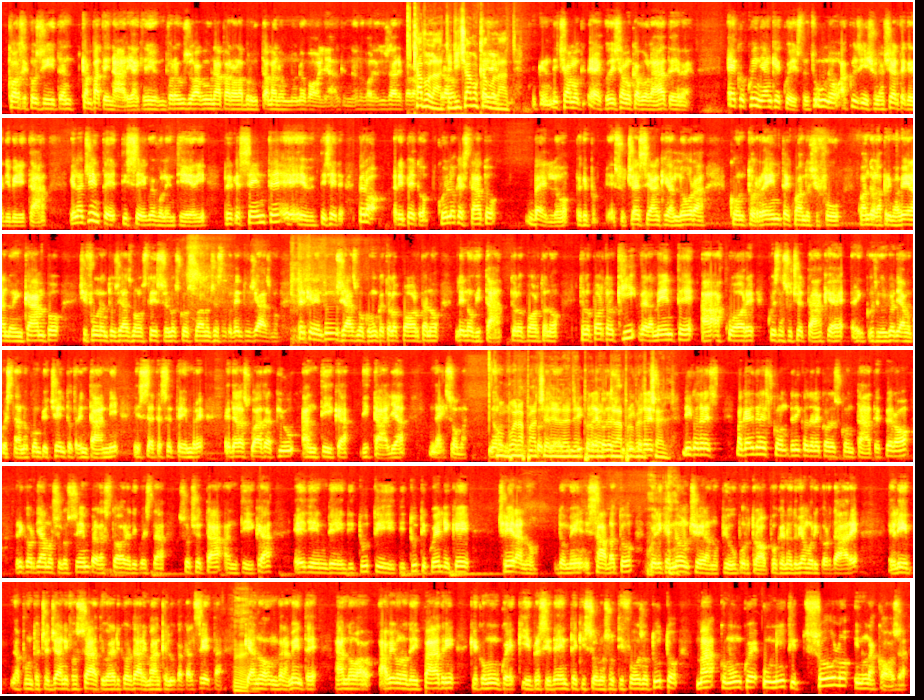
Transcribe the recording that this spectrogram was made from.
cose così campate in aria, che usare una parola brutta, ma non, non ne ho voglia, non ho voglia di usare parole. Cavolate, però, diciamo cavolate. Eh, diciamo, ecco, diciamo cavolate. Beh. Ecco, quindi anche questo, uno acquisisce una certa credibilità e la gente ti segue volentieri perché sente e ti siete. Però, ripeto, quello che è stato bello, perché è successo anche allora con Torrente quando ci fu quando la primavera andò in campo ci fu un entusiasmo lo stesso e lo scorso anno c'è stato l'entusiasmo, perché l'entusiasmo comunque te lo portano le novità, te lo portano, te lo portano chi veramente ha a cuore questa società che è, ricordiamo quest'anno compie 130 anni il 7 settembre ed è la squadra più antica d'Italia. Eh, insomma, no, Con buona pace delle, delle, delle, cose, della Provercelli. Dico delle, magari delle, dico delle cose scontate, però ricordiamocelo sempre, la storia di questa società antica e di, di, di, tutti, di tutti, quelli che c'erano domen- sabato, quelli che non c'erano più purtroppo, che noi dobbiamo ricordare. E lì appunto c'è Gianni Fossati, vorrei ricordare, ma anche Luca Calzetta, eh. che hanno veramente hanno, avevano dei padri che comunque, chi il presidente, chi solo sul tifoso, tutto, ma comunque uniti solo in una cosa,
